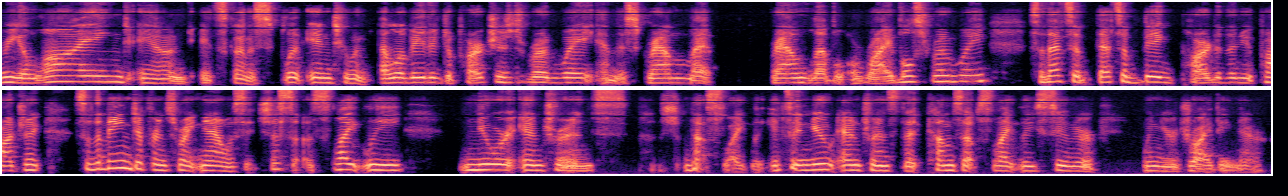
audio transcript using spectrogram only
realigned, and it's going to split into an elevated departures roadway and this ground le- ground level arrivals roadway. So that's a that's a big part of the new project. So the main difference right now is it's just a slightly newer entrance, not slightly. It's a new entrance that comes up slightly sooner when you're driving there.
